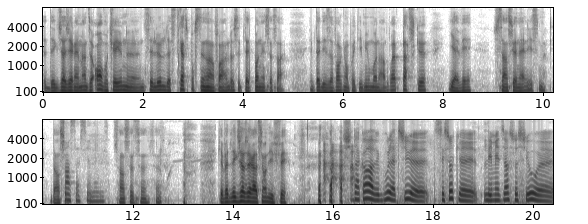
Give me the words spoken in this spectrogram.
euh, d'exagérément dire Oh, on va créer une, une cellule de stress pour ces enfants-là, c'est peut-être pas nécessaire. Il y a peut-être des efforts qui n'ont pas été mis au bon endroit parce qu'il y avait du sensationnalisme dans ça. Sensationnalisme. Sensation- sens- qu'il y avait de l'exagération des faits. Je suis d'accord avec vous là-dessus. euh, c'est sûr que les médias sociaux, euh,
